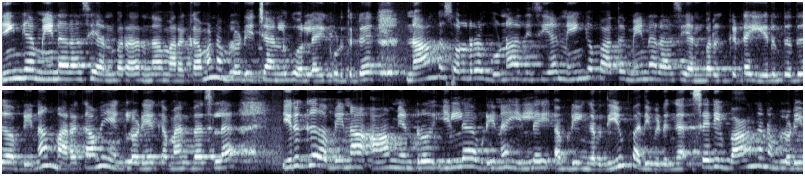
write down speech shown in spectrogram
நீங்கள் மீனராசி அன்பராக இருந்தால் மறக்காமல் நம்மளுடைய சேனலுக்கு ஒரு லைக் கொடுத்துட்டு நாங்கள் சொல்கிற குணாதிசயம் நீங்கள் பார்த்த மீனராசி அன்பர்கிட்ட இருந்தது அப்படின்னா மறக்காமல் எங்களுடைய கமெண்ட் பாக்ஸில் இருக்குது அப்படின்னா ஆம் என்றோ இல்லை அப்படின்னா இல்லை அப்படிங்கிறதையும் பதிவிடுங்க. சரி வாங்க நம்மளுடைய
